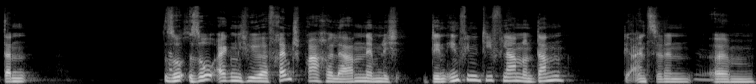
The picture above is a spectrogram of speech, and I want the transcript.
dann so, so eigentlich wie wir Fremdsprache lernen, nämlich den Infinitiv lernen und dann die einzelnen, mhm. ähm,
